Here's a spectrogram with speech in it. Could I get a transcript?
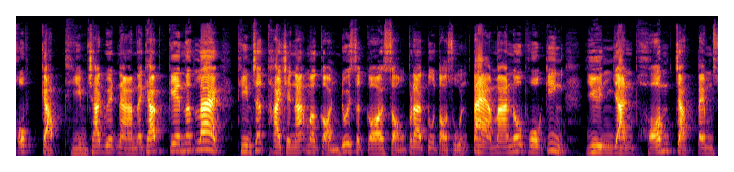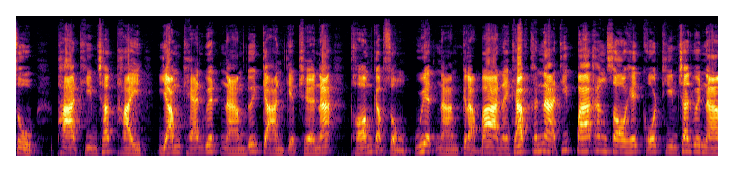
พบกับทีมชาติเวียดนามนะครับ เกมนัดแรกทีมชาติไทยชนะมาก่อนด้วยสกอร์ 2 ประตูต่อศูนย์แต่มาโนโพกิ้งยืนยันพร้อมจัดเต็มสูบ พาทีมชาติไทย ย้ำแค้นเวียดนามด้วยการเก็บชนะ พร้อมกับส่งเวียดนามกลับบ้านนะครับ ขณะที่ปาร์คฮังซอเฮดโค้ชทีมชาติเวียดนาม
